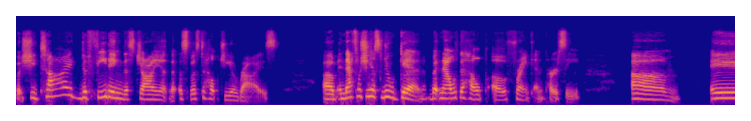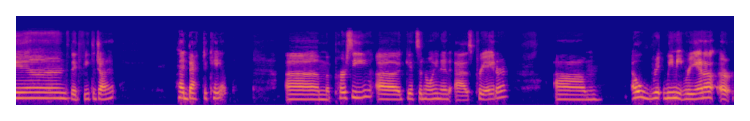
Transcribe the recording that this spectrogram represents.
but she died defeating this giant that was supposed to help Gia rise. Um, and that's what she has to do again, but now with the help of Frank and Percy. Um, and they defeat the giant, head back to camp. Um, Percy uh, gets anointed as Praetor. Um, oh, we meet Rihanna or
